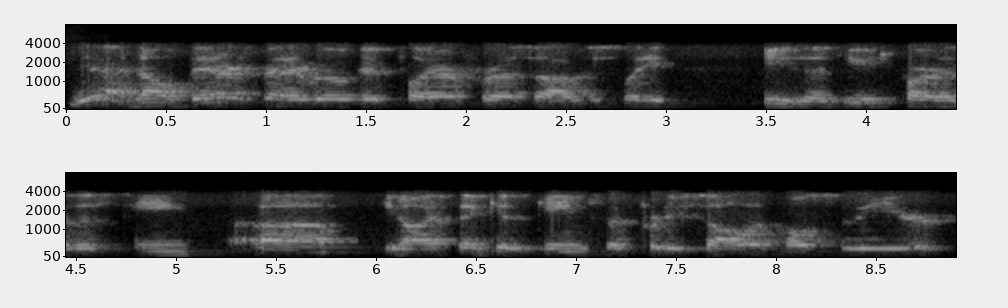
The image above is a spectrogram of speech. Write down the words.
Yeah, no, Binner's been a real good player for us. Obviously, he's a huge part of this team. Um, you know, I think his game's been pretty solid most of the year.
